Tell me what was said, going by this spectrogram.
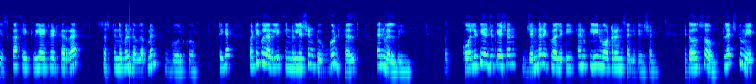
इसका एक रियाइट्रेट कर रहा है सस्टेनेबल डेवलपमेंट गोल को। ठीक है? Particularly in relation to good health and wellbeing quality education gender equality and clean water and sanitation It also pledged to make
